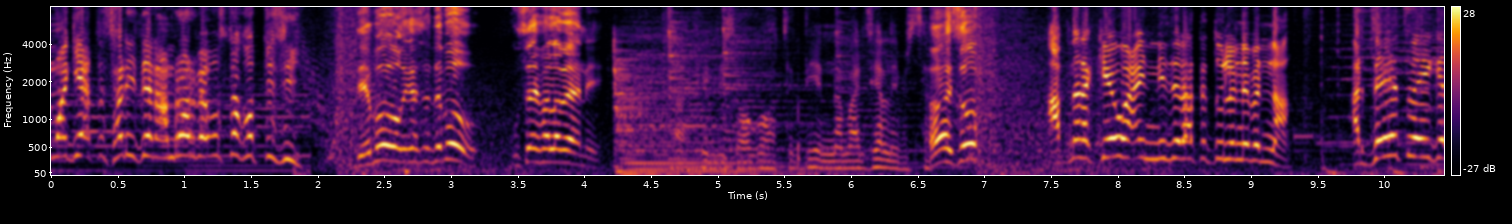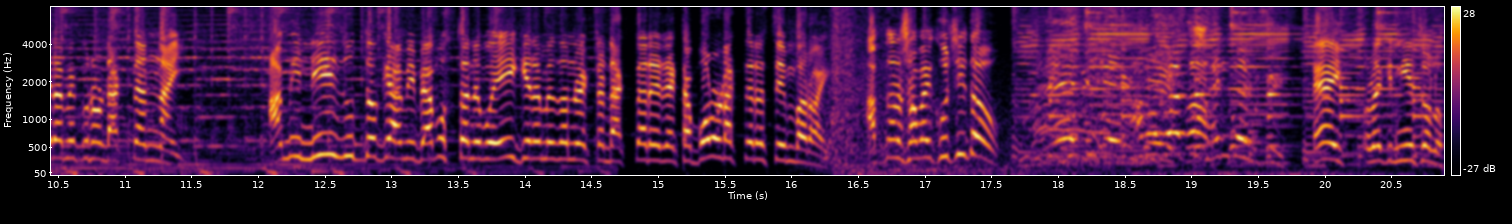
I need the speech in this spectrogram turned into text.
আমাকে এত ছাড়ি দেন আমরা ওর ব্যবস্থা করতেছি। দেবো ওর কাছে দেবো কুসাই ফেলাবে আনে প্লিজ অগ হাতে দিয়ে না মারি চালে হয় সব আপনারা কেউ আইন নিজের হাতে তুলে নেবেন না। আর যেহেতু এই গ্রামে কোনো ডাক্তার নাই আমি নিজ উদ্যোগে আমি ব্যবস্থা নেব এই গ্রামে যেন একটা ডাক্তারের একটা বড় ডাক্তারের চেম্বার হয়। আপনারা সবাই খুশি তো? এই ওনাকে নিয়ে চলো।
